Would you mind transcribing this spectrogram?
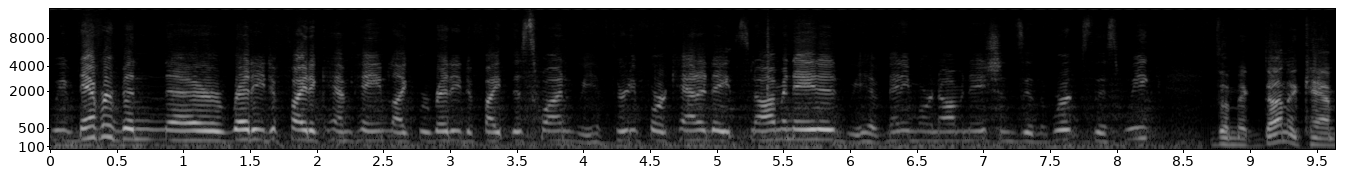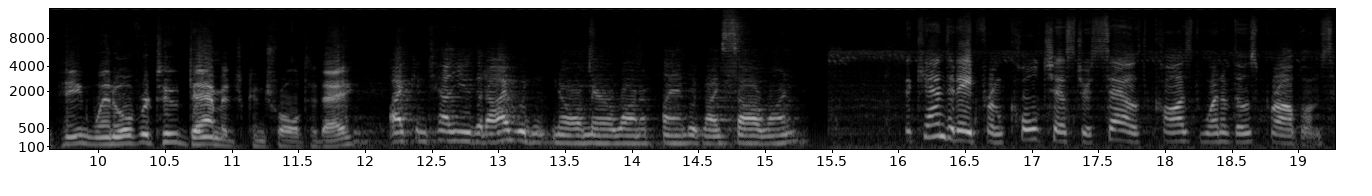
We've never been uh, ready to fight a campaign like we're ready to fight this one. We have 34 candidates nominated. We have many more nominations in the works this week. The McDonough campaign went over to damage control today. I can tell you that I wouldn't know a marijuana plant if I saw one. The candidate from Colchester South caused one of those problems.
